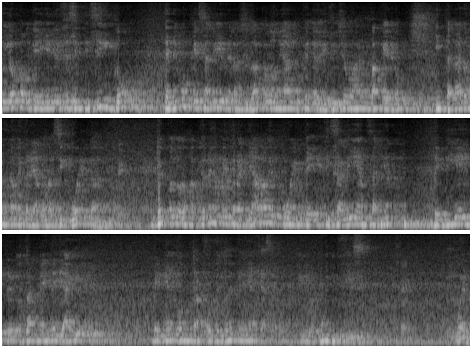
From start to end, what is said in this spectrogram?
y lo colgué y en el 65 tenemos que salir de la ciudad colonial porque en el edificio va- vaquero instalaron una ametralladora 50. Entonces cuando los aviones ametrallaban el puente y salían, salían de vientre totalmente y ahí venía el contrafuego. Entonces tenían que hacer un tiro muy difícil. Sí, Bueno.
